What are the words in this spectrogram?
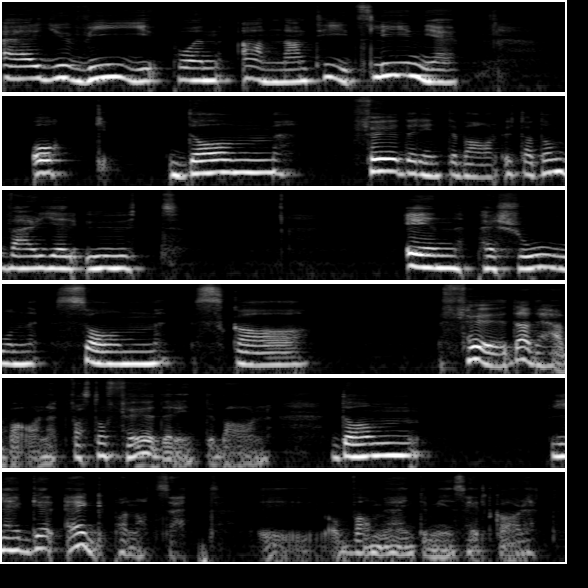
är ju vi på en annan tidslinje och de föder inte barn utan de väljer ut en person som ska föda det här barnet, fast de föder inte barn. De lägger ägg på något sätt, eh, om jag inte minns helt galet.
